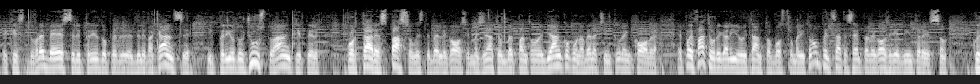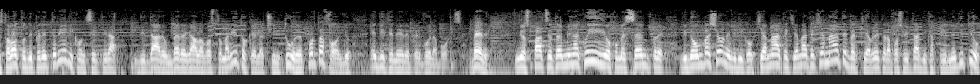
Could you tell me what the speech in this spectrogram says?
eh, che dovrebbe essere il periodo per, delle vacanze, il periodo giusto anche per portare a spasso queste belle cose. Immaginate un bel pantalone bianco con una bella cintura in cobra e poi fate un regalino di tanto a vostro marito, non pensate sempre alle cose che vi interessano. Questo lotto di pelletteria vi consentirà di dare un bel regalo a vostro marito che è la cintura e il portafoglio e di tenere per voi la borsa. Bene, il mio spazio termina qui, io come sempre vi do un bacione, vi dico chiamate, chiamate, chiamate perché avrete la possibilità di capirne di più,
